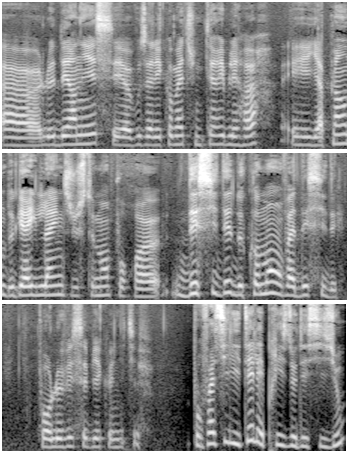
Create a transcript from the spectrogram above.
Euh, le dernier, c'est euh, vous allez commettre une terrible erreur. Et il y a plein de guidelines justement pour euh, décider de comment on va décider, pour lever ces biais cognitifs. Pour faciliter les prises de décision,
